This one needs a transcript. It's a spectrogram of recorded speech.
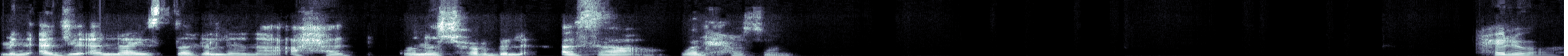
من أجل أن لا يستغلنا أحد ونشعر بالأسى والحزن. حلوة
